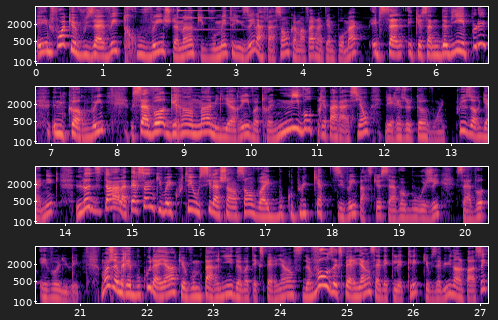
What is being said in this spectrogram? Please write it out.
Et une fois que vous avez trouvé justement, puis que vous maîtrisez la façon comment faire un tempo map, et, et que ça ne devient plus une corvée, ça va grandement améliorer votre niveau de préparation. Les résultats vont être plus organiques. L'auditeur, la personne qui va écouter aussi la chanson va être beaucoup plus captivé parce que ça va bouger, ça va évoluer. Moi, j'aimerais beaucoup d'ailleurs que vous me parliez de votre expérience, de vos expériences avec le clic que vous avez eu le passé.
